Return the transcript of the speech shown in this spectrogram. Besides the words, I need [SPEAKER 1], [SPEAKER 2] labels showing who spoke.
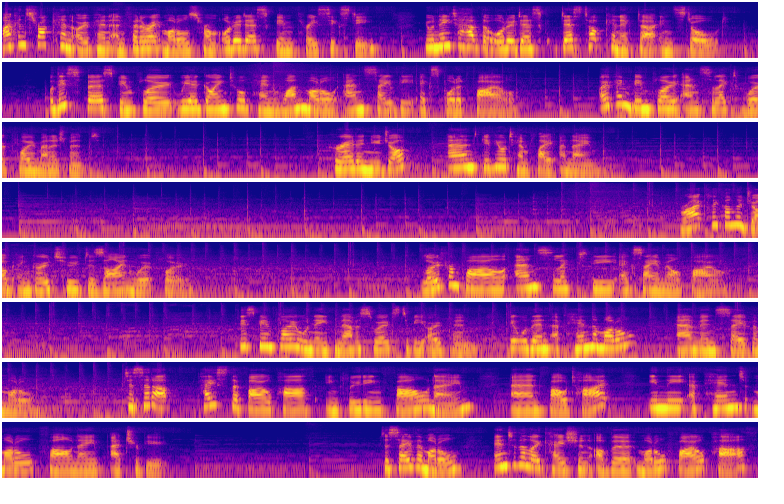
[SPEAKER 1] iConstruct can open and federate models from Autodesk BIM 360. You'll need to have the Autodesk desktop connector installed. For this first BIMflow, we are going to append one model and save the exported file. Open BIMflow and select Workflow Management. Create a new job and give your template a name. Right-click on the job and go to Design Workflow. Load from File and select the XAML file. This BIMflow will need Navisworks to be open. It will then append the model and then save the model. To set up, paste the file path including file name and file type in the append model file name attribute. To save the model, enter the location of the model file path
